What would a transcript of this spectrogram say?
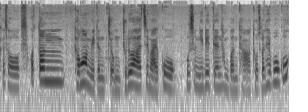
그래서 어떤 경험이든 좀 두려워하지 말고 무슨 일이든 한번 다 도전해보고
